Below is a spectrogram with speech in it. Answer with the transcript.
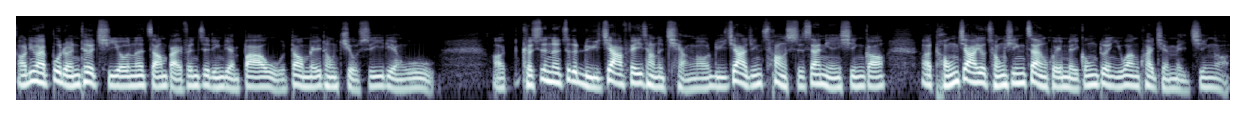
好，另外布伦特汽油呢涨百分之零点八五，到每桶九十一点五五。啊，可是呢，这个铝价非常的强哦，铝价已经创十三年新高啊，铜价又重新站回每公吨一万块钱美金哦。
